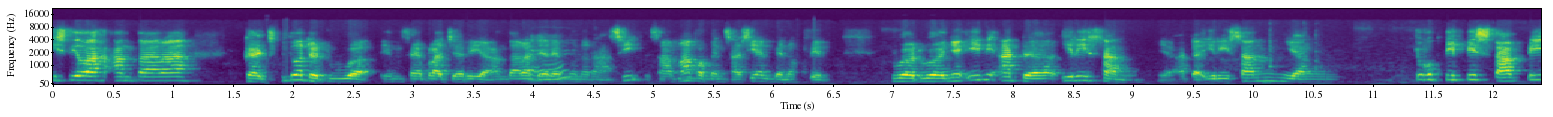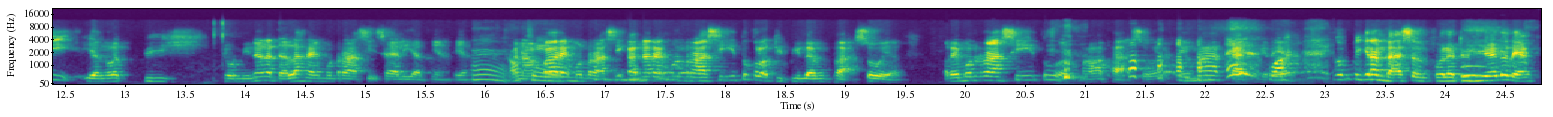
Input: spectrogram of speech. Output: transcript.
istilah antara gaji itu ada dua yang saya pelajari ya antara hmm. dari remunerasi sama kompensasi and benefit. Dua-duanya ini ada irisan ya, ada irisan yang cukup tipis tapi yang lebih dominan adalah remunerasi saya lihatnya ya. Hmm, Kenapa okay. remunerasi? Karena remunerasi itu kalau dibilang bakso ya, remunerasi itu malah bakso ya makan gitu ya. Itu pikiran bakso bola dunia itu ya.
